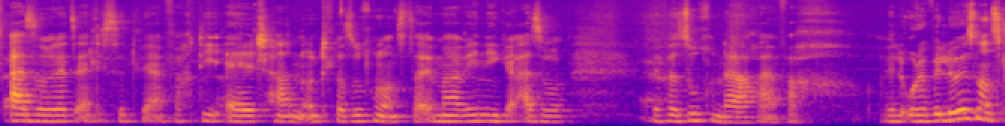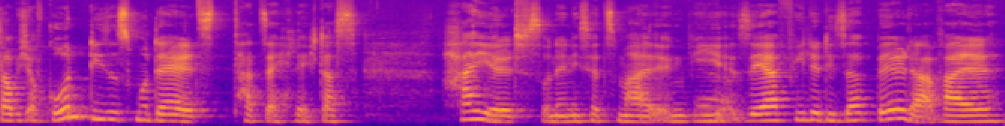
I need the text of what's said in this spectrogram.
Dann also letztendlich sind wir einfach die Eltern und versuchen uns da immer weniger, also wir versuchen da auch einfach, oder wir lösen uns, glaube ich, aufgrund dieses Modells tatsächlich, das heilt, so nenne ich es jetzt mal, irgendwie ja. sehr viele dieser Bilder, weil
